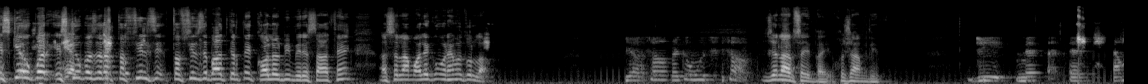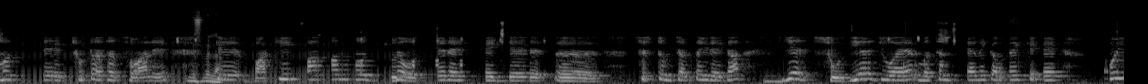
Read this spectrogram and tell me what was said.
اس کے اوپر اس کے اوپر ذرا تفصیل سے تفصیل سے بات کرتے ہیں۔ کالر بھی میرے ساتھ ہیں۔ السلام علیکم ورحمۃ اللہ۔ جناب سعید بھائی خوش آمدید۔ جی میں سے ایک چھوٹا سا سوال ہے کہ باقی کام ہوتے رہے یہ سسٹم چلتا ہی رہے گا۔ یہ سعودیہ جو ہے مثلا کہنے کا کہ کوئی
